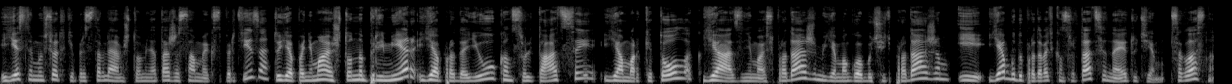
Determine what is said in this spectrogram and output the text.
И если мы все-таки представляем, что у меня та же самая экспертиза, то я понимаю, что, например, я продаю консультации, я маркетолог, я занимаюсь продажами, я могу обучить продажам, и я буду продавать консультации на эту тему. Согласна?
